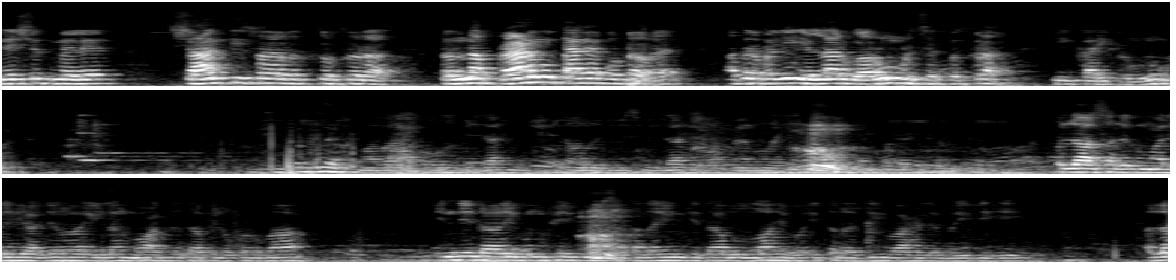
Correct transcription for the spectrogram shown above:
ದೇಶದ ಮೇಲೆ ಶಾಂತಿ ಸೌಹಾರ್ದಕ್ಕೋಸ್ಕರ ತನ್ನ ಪ್ರಾಣವೂ ತ್ಯಾಗ ಕೊಟ್ಟವ್ರೆ ಅದರ ಬಗ್ಗೆ ಎಲ್ಲರಿಗೂ ಅರಿವು ಮೂಡಿಸೋಕ್ಕೋಸ್ಕರ ಈ ಕಾರ್ಯಕ್ರಮವನ್ನು ಮಾಡ್ತಾ ಇದ್ದೀವಿ أعوذ انی داری فی سکلین کتاب اللہ و اطرتی واحل بیدہی اللہ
